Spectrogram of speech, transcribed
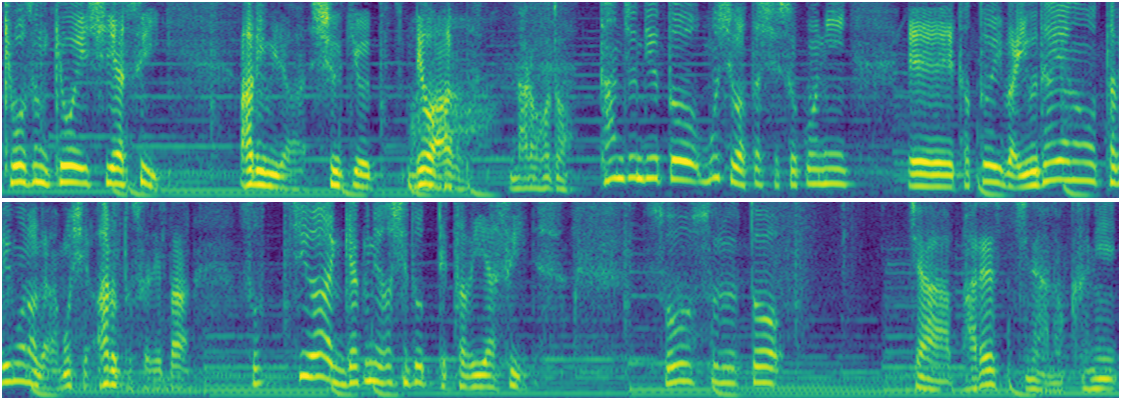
共存共栄しやすいある意味では宗教ではあるんです。なるほど。単純で言うともし私そこに、えー例えばユダヤの食べ物がもしあるとすればそっちは逆に私にとって食べやすいです。そうするとじゃあパレスチナの国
